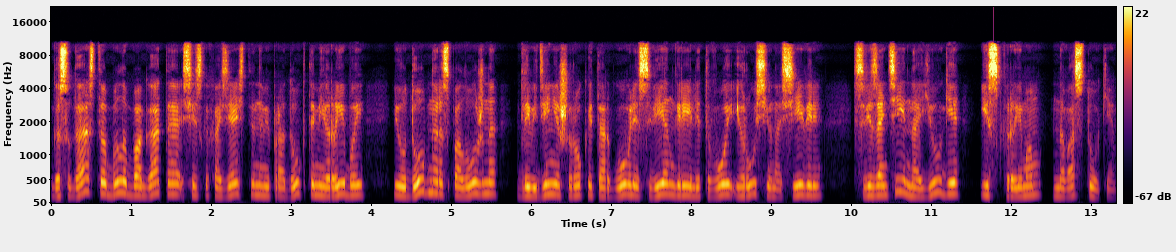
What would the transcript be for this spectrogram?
Государство было богато сельскохозяйственными продуктами, рыбой и удобно расположено для ведения широкой торговли с Венгрией, Литвой и Русью на севере, с Византией на юге и с Крымом на востоке.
